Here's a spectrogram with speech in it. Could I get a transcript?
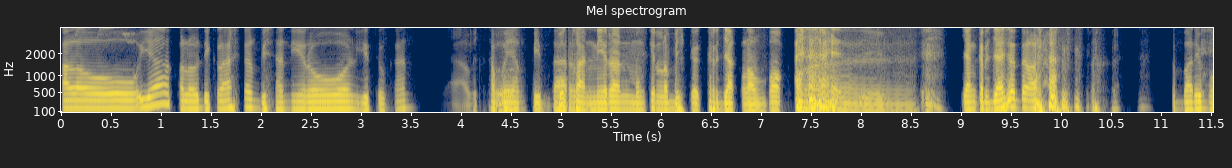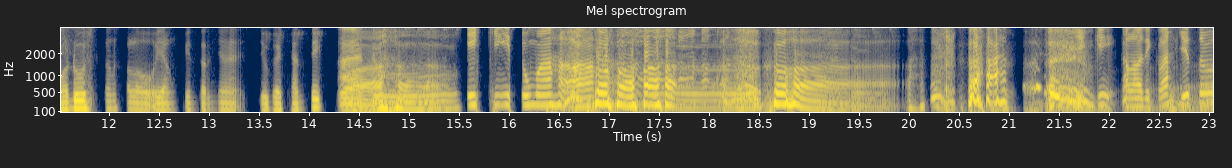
kalau ya kalau di kelas kan bisa niron gitu kan. Ya, betul. sama yang pintar. Bukan niron mungkin lebih ke kerja kelompok. Asik. yang kerja satu orang. Sembari modus kan kalau yang pinternya juga cantik. Aduh Iki itu mah Iki kalau di kelas gitu.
